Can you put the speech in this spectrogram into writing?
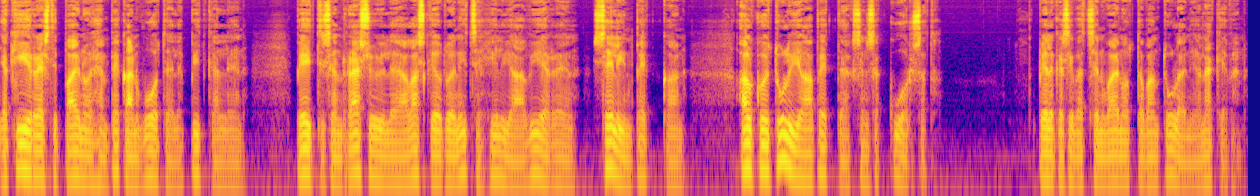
ja kiireesti painoi hän Pekan vuoteelle pitkälleen, peitti sen räsyille ja laskeutuen itse hiljaa viereen, selin Pekkaan, alkoi tulijaa pettääksensä kuorsata. Pelkäsivät sen vain ottavan tulen ja näkevän.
